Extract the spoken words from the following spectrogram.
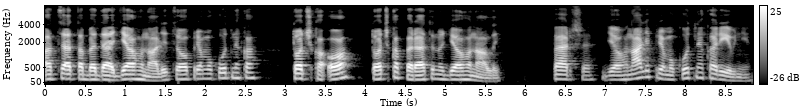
АС та БД діагоналі цього прямокутника, точка О точка перетину діагоналей. Перше. Діагоналі прямокутника рівні,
